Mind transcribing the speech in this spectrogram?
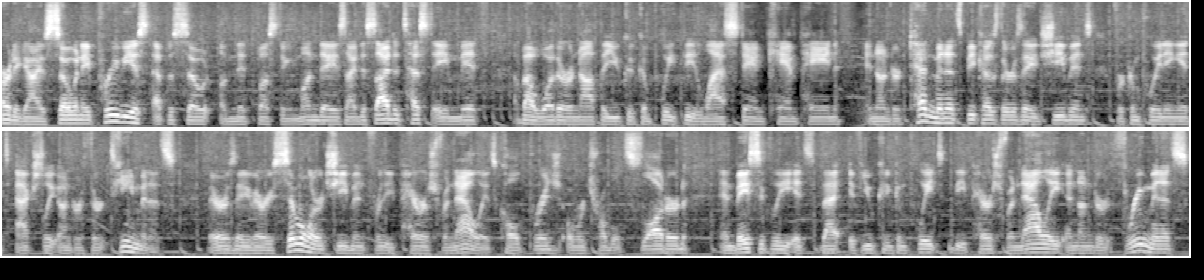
Alrighty guys, so in a previous episode of Myth Busting Mondays, I decided to test a myth about whether or not that you could complete the Last Stand campaign in under 10 minutes because there is a achievement for completing it actually under 13 minutes. There is a very similar achievement for the Parish finale. It's called Bridge Over Troubled Slaughtered, and basically it's that if you can complete the Parish finale in under 3 minutes,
